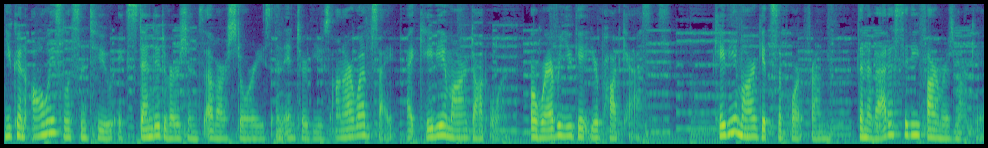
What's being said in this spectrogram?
You can always listen to extended versions of our stories and interviews on our website at kvmr.org or wherever you get your podcasts. KVMR gets support from the Nevada City Farmers Market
